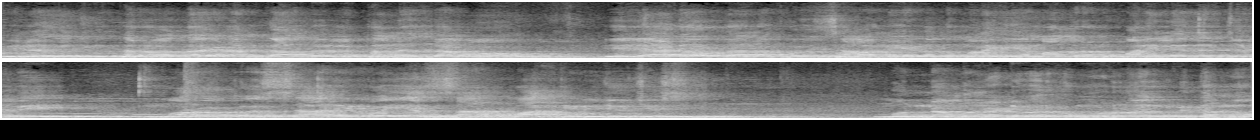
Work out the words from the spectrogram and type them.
వినియోగించుకున్న తర్వాత ఎడం కాలు వీళ్ళు తన్నేద్దాము. వీళ్ళు ఏడో ఉదాహరణ పోయి సావని ఏడతో మనకి ఏమాత్రం పని లేదని చెప్పి మరొకసారి వైఎస్ఆర్ పార్టీ రిజ్యూ చేసింది. మొన్న మొన్నటి వరకు మూడు రోజుల క్రితము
